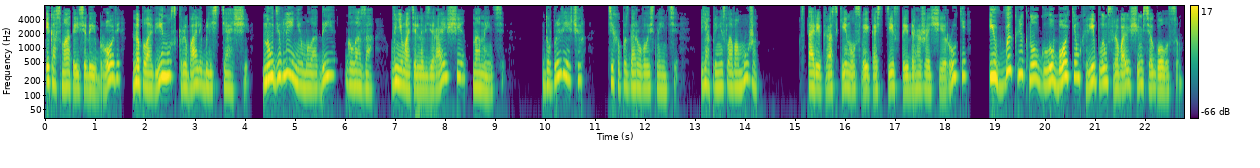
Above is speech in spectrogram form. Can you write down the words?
и косматые седые брови наполовину скрывали блестящие, на удивление молодые, глаза, внимательно взирающие на Нэнси. «Добрый вечер», — тихо поздоровалась Нэнси. «Я принесла вам ужин». Старик раскинул свои костистые дрожащие руки и выкрикнул глубоким, хриплым, срывающимся голосом.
